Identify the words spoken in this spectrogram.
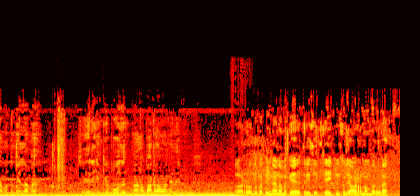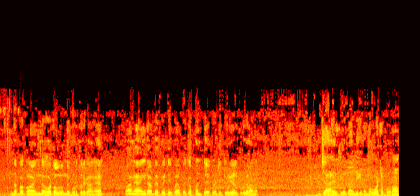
சம்மந்தமே இல்லாமல் சரி எங்கேயோ போகுது. வாங்க பார்க்கலாம் வாங்க இது. ஆர்டர் வந்து பார்த்தீங்கன்னா நமக்கு த்ரீ சிக்ஸ் எயிட்னு சொல்லி ஆர்டர் நம்பரோட இந்த பக்கம் இந்த ஹோட்டல் வந்து கொடுத்துருக்காங்க. வாங்க இதை அப்படியே போயிட்டு இப்போ பிக்கப் பண்ணிட்டு டுவெண்ட்டி டூ ரியல் கொடுக்குறாங்க. ஜாயஸில் தான் இன்றைக்கி நம்ம ஓட்ட போகிறோம்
